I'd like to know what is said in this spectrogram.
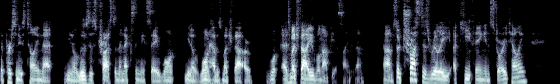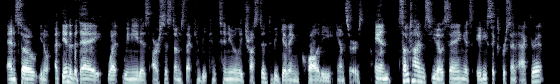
the person who's telling that you know loses trust, and the next thing they say won't you know won't have as much value or as much value will not be assigned to them. Um, so trust is really a key thing in storytelling. And so, you know, at the end of the day, what we need is our systems that can be continually trusted to be giving quality answers. And sometimes, you know, saying it's 86% accurate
